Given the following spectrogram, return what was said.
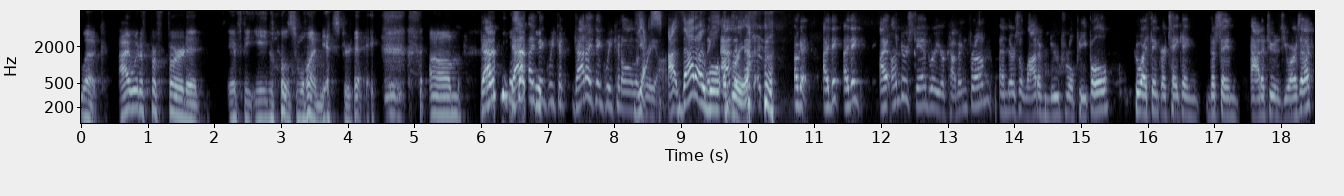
look, I would have preferred it if the Eagles won yesterday. um, that that I think we can that I think we can all agree yes, on. that I like, will agree. A, a, okay, I think I think I understand where you're coming from, and there's a lot of neutral people who I think are taking the same attitude as you are, Zach.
